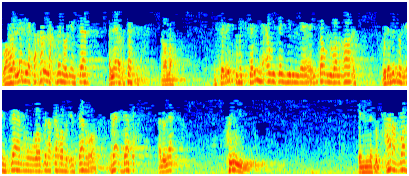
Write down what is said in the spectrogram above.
وهو الذي يتخلق منه الإنسان لا اغتسل الله ريحته مش كريهه قوي زي البول والغائط وده منه الإنسان وربنا كرم الإنسان وماء دافع. قالوا لا. قيل إن سبحان الله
